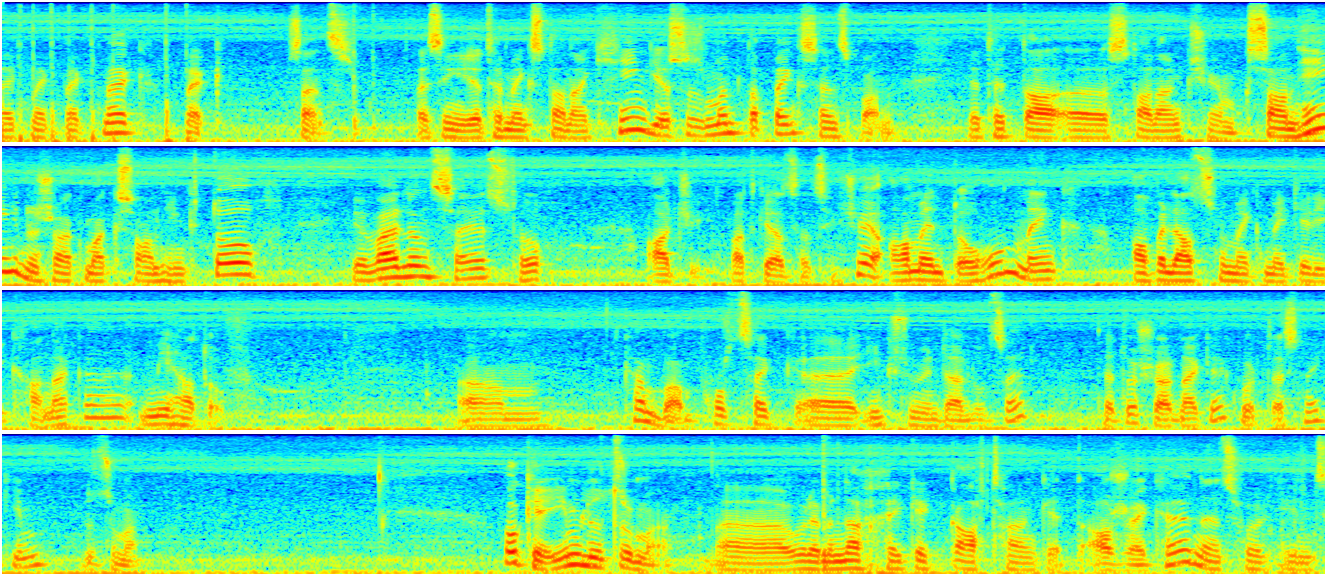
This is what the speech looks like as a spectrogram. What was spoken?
1 1 1 1 1 1 sense այսինքն եթե մենք ստանանք 5 ես ուզում եմ տպենք sense բան եթե ստանանք չեմ 25 նշանակում է 25 տող եւ այլն սայից թող աճի պատկերացացիք չէ ամեն տողում մենք ավելացնում ենք մեկերի քանակը մի հատով ըմ կամ բան փորձեք ինքնուրույն դա լուծել հետո շարունակեք որ տեսնեք իմ լուծումը Okay, իմ լուծումը։ Ուրեմն նախ եկեք կարդանք այդ արժեքը, հենց որ int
